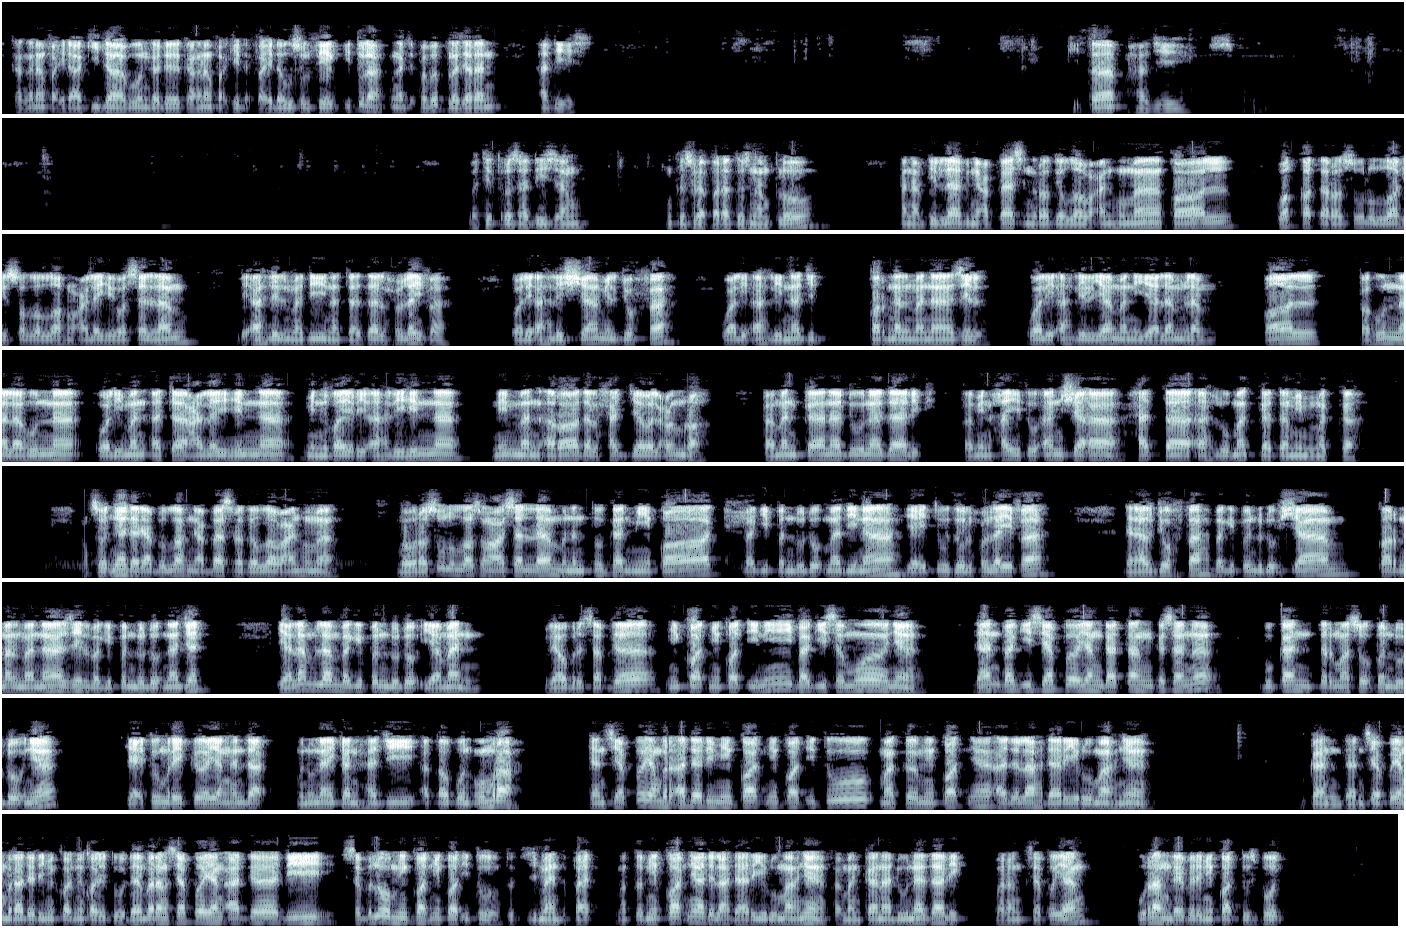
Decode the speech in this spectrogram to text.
Kadang-kadang faedah akidah pun ada, kadang-kadang faedah usul fiqh. Itulah pengajar, apa, pelajaran hadis. Kitab Haji. Baca terus hadis yang muka surat 460. An Abdullah bin Abbas radhiyallahu anhuma qala waqata Rasulullah sallallahu alaihi wasallam li ahli al-Madinah dzal Hulaifah wa li ahli Syam al-Juhfah ولأهل نجد قرن المنازل ولأهل اليمن يلملم قال فهن لهن ولمن أتى عليهن من غير أهلهن ممن أراد الحج والعمرة. فمن كان دون ذلك فمن حيث أنشأ حتى أهل مكة من مكة. Maksudnya dari Abdullah bin Abbas radhiyallahu anhuma bahawa Rasulullah SAW menentukan miqat bagi penduduk Madinah yaitu Dhul Hulaifah dan Al-Juhfah bagi penduduk Syam, Qarnal Manazil bagi penduduk Najd, Yalamlam bagi penduduk Yaman. Beliau bersabda, mikot-mikot ini bagi semuanya. Dan bagi siapa yang datang ke sana, bukan termasuk penduduknya, iaitu mereka yang hendak menunaikan haji ataupun umrah. Dan siapa yang berada di mikot-mikot itu, maka mikotnya adalah dari rumahnya. Bukan. Dan siapa yang berada di mikot-mikot itu. Dan barang siapa yang ada di sebelum mikot-mikot itu. Itu terjemahan tepat. Maka mikotnya adalah dari rumahnya. Faman kana dunazalik. Barang siapa yang kurang daripada mikot itu sebut.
